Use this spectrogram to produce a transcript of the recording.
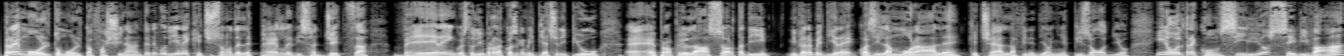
però è molto molto affascinante. Devo dire che ci sono delle perle di saggezza vere in questo libro. La cosa che mi piace di più è, è proprio la sorta di, mi verrebbe dire, quasi la morale che c'è alla fine di ogni episodio. Inoltre consiglio, se vi va,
